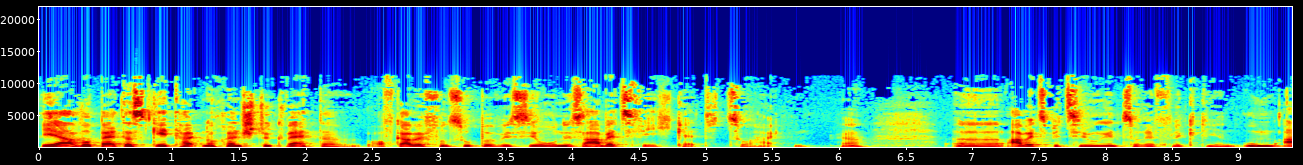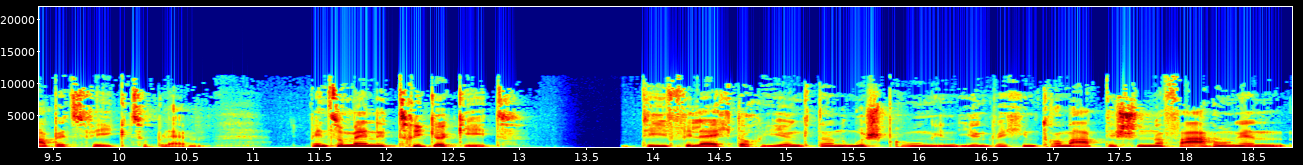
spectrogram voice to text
Ja, wobei das geht halt noch ein Stück weiter. Aufgabe von Supervision ist Arbeitsfähigkeit zu erhalten. Ja äh, Arbeitsbeziehungen zu reflektieren, um arbeitsfähig zu bleiben. Wenn es um meine Trigger geht, die vielleicht auch irgendeinen Ursprung in irgendwelchen traumatischen Erfahrungen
